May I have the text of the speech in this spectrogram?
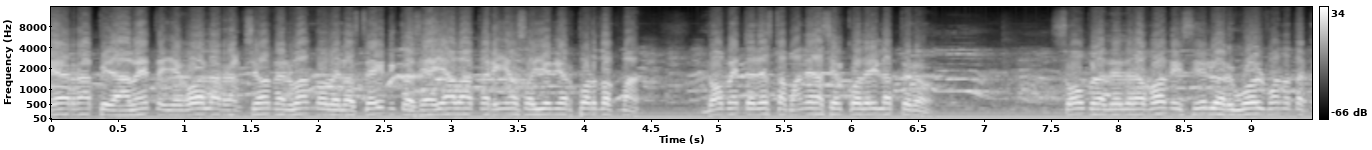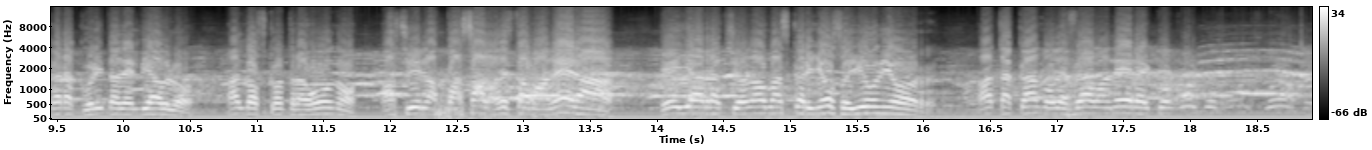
es, rápidamente llegó la reacción del bando de los técnicos y allá va Cariñoso Junior por Dogman. Lo mete de esta manera hacia el cuadrilátero. Sombra de Dragón y Silver Wolf van a atacar a Curita del Diablo. Al 2 contra 1. Así la pasada de esta manera. Ella reaccionó más Cariñoso Junior. Atacando de fea manera y con golpes muy fuertes.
